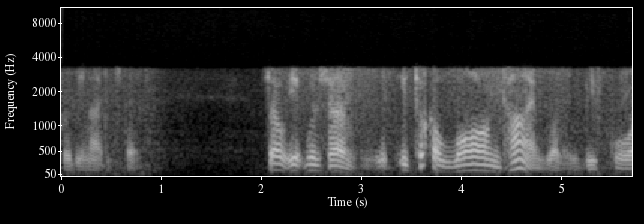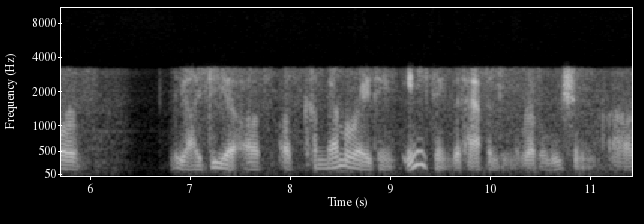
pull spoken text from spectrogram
for the United States. So it was. Um, it, it took a long time, really, before the idea of, of commemorating anything that happened in the revolution uh,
